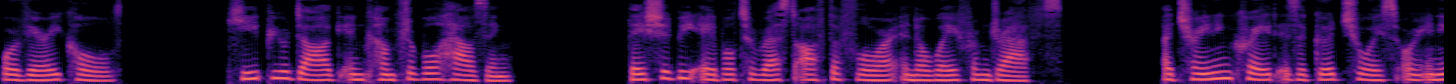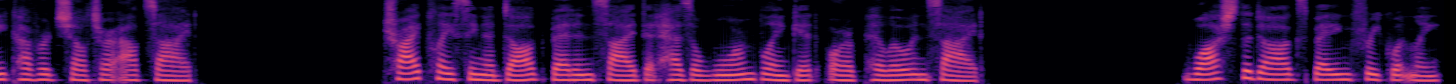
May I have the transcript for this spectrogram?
or very cold. Keep your dog in comfortable housing. They should be able to rest off the floor and away from drafts. A training crate is a good choice or any covered shelter outside. Try placing a dog bed inside that has a warm blanket or a pillow inside. Wash the dog's bedding frequently.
